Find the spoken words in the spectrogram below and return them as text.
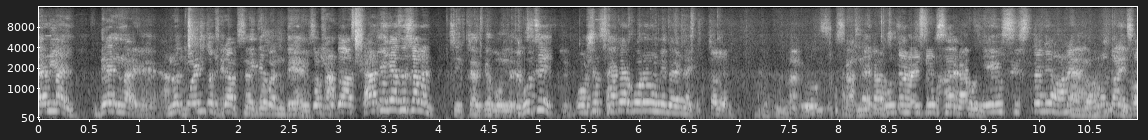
দেন নাই। দেন নাই। আমরা করেন দশটা আপনি দিতে পারেন দেন। তো। হ্যাঁ, ঠিক আছে চলেন। চিৎকারকে বললে বুঝছি ওষুধ থাকার পরে উনি দেয় নাই। চলেন। এই সিস্টেমে অনেক জনতা আছে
